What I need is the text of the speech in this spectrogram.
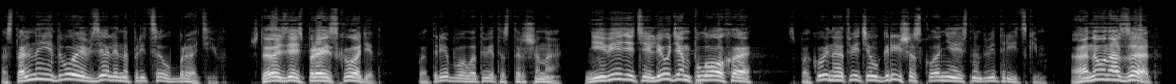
Остальные двое взяли на прицел братьев. «Что здесь происходит?» — потребовал ответа старшина. «Не видите, людям плохо!» — спокойно ответил Гриша, склоняясь над Витрицким. «А ну назад!»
